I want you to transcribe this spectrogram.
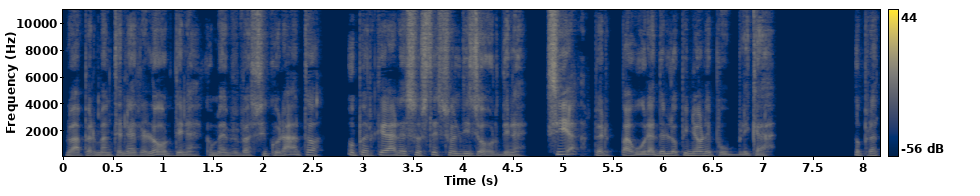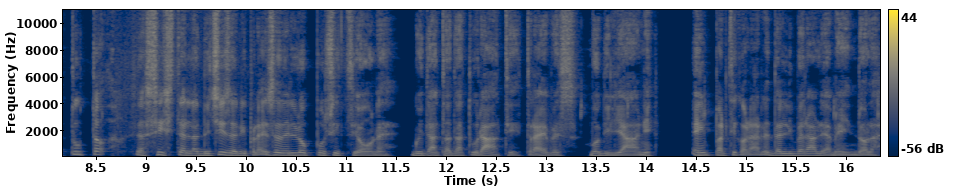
Lo ha per mantenere l'ordine, come aveva assicurato, o per creare esso stesso il disordine, sia per paura dell'opinione pubblica. Soprattutto si assiste alla decisa ripresa dell'opposizione, guidata da Turati, Treves, Modigliani e in particolare dal liberale Amendola.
